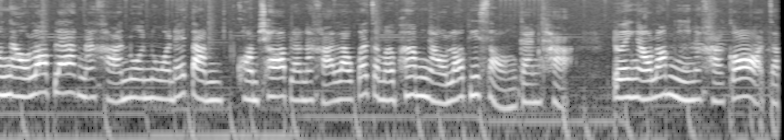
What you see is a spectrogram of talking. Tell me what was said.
พอเงารอบแรกนะคะนัวนัวได้ตามความชอบแล้วนะคะ เราก็จะมาเพิ่มเงารอบที่ 2 กันค่ะ โดยเงารอบนี้นะคะ ก็จะ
